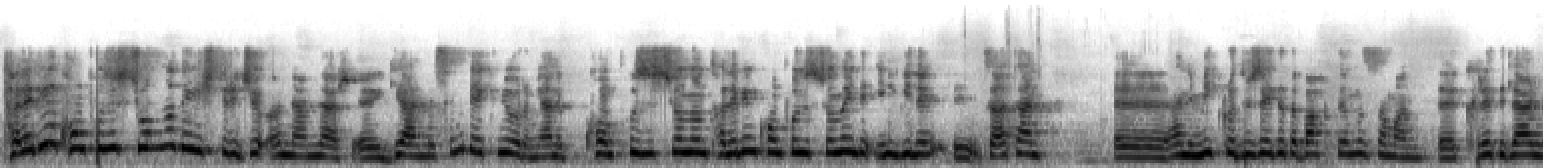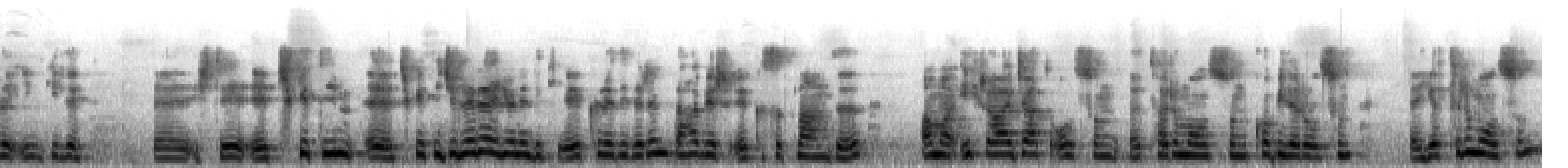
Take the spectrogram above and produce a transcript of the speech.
talebin kompozisyonunu değiştirici önlemler e, gelmesini bekliyorum. Yani kompozisyonun, talebin kompozisyonu ile ilgili e, zaten e, hani mikro düzeyde de baktığımız zaman e, kredilerle ilgili e, işte e, tüketim e, tüketicilere yönelik e, kredilerin daha bir e, kısıtlandığı ama ihracat olsun, e, tarım olsun, kobiler olsun, e, yatırım olsun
